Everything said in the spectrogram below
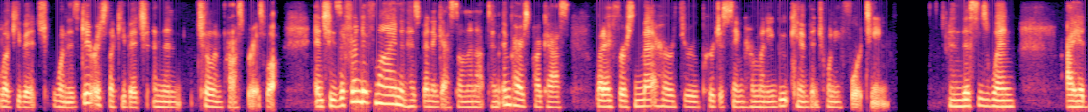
Lucky Bitch. One is Get Rich Lucky Bitch, and then Chill and Prosper as well. And she's a friend of mine and has been a guest on the Naptime Empires podcast. But I first met her through purchasing her money boot camp in 2014. And this is when I had,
